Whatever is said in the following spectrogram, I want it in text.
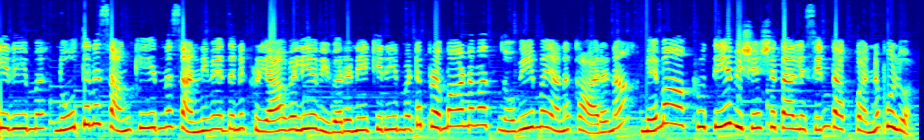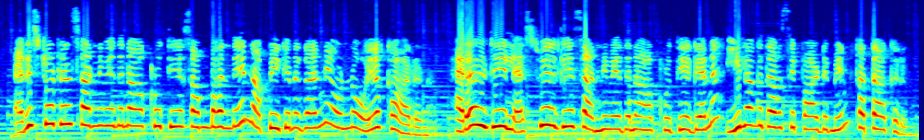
කිරීම නූතන සංකීර්ණ සන්නිවේදන ක්‍රියාවලිය විවරණය කිරීමට ප්‍රමාණවත් නොවීම යන කාරණා මෙම ආකෘතියේ විශේෂතා ලෙසින් දක්වන්න පුළුවන්. ඇරිස්ටෝටල් සන්නිවේදන ආකෘතිය සම්බන්ධයෙන් අපි ඉගෙන ගන්නේ ඔන්න ඔය කාරණ. හැරල්ඩී ලැස්වල්ගේ සන්නිවේදන ආකෘතිය ගැන ඊළඟ දවසේ පාඩමෙන් කතා කරමු.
